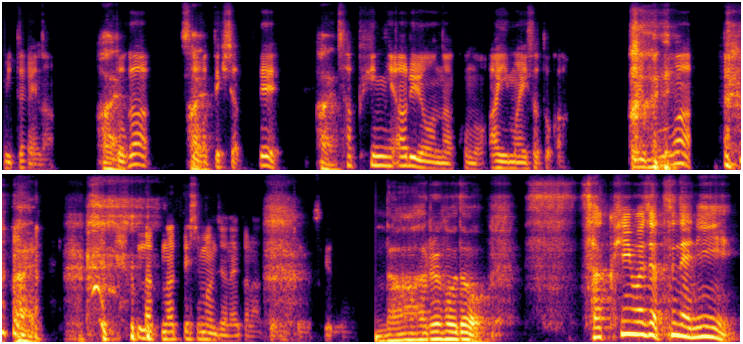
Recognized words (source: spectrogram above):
みたいなこはい。とが伝はい。わってきちゃって、はい。作品にあるようなこの曖昧さとかっていうはい。ものははい。なくなってしまうんじゃないかなと思っちゃうんですけど。なるほど。作品はじゃあ常に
